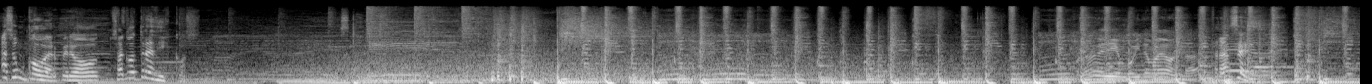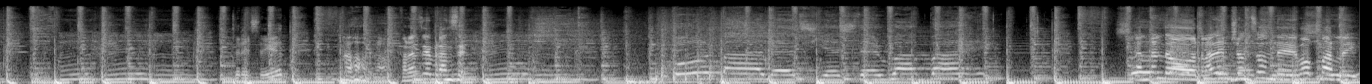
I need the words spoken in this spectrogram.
hace un cover, pero sacó tres discos. Un poquito más de onda. ¿eh? Francés. ¿Treset? No, no, francés, francés. Cantando Redemption Song de Bob Marley.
